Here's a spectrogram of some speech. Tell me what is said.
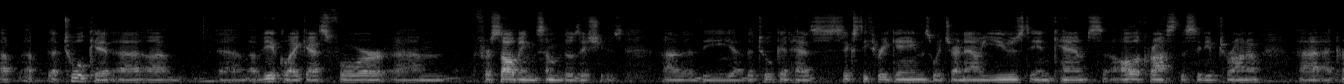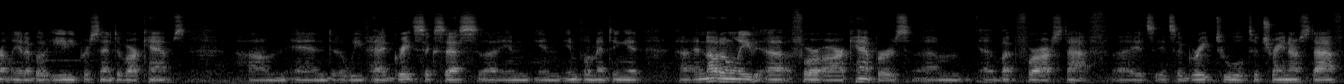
a, a, a, toolkit, um, a vehicle, I guess, for um, for solving some of those issues. Uh, the uh, the toolkit has 63 games which are now used in camps all across the city of Toronto. Uh, currently at about 80% of our camps. Um, and we've had great success uh, in, in implementing it, uh, and not only uh, for our campers, um, but for our staff. It's, it's a great tool to train our staff.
